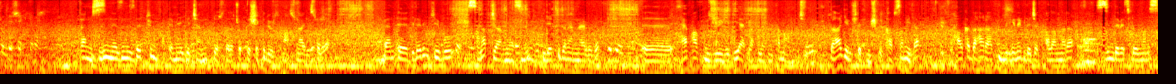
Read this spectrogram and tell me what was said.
Çok teşekkür ederim. Efendim sizin nezdinizde tüm emeği geçen dostlara çok teşekkür ediyoruz Mahsun ailesi olarak. Ben e, dilerim ki bu sanat camiasının ileriki dönemlerde de e, hem halk müziğiyle diğer yapıların tamamı için daha genişletilmiş bir kapsamıyla halka daha rahat indirgenebilecek alanlara sizin de vesile olmanız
